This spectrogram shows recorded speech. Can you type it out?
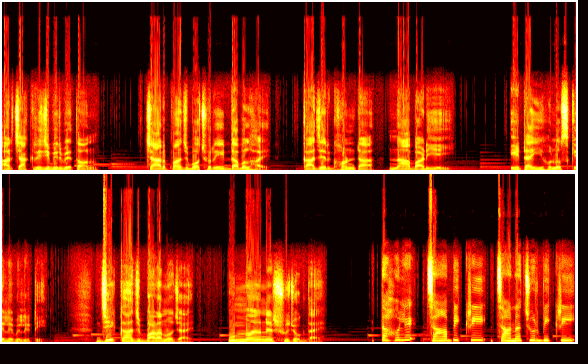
আর চাকরিজীবীর বেতন চার পাঁচ বছরেই ডাবল হয়। কাজের ঘণ্টা না বাড়িয়েই। এটাই হলো স্কেলেবিলিটি। যে কাজ বাড়ানো যায় উন্নয়নের সুযোগ দেয়। তাহলে চা বিক্রি চানাচুর বিক্রি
